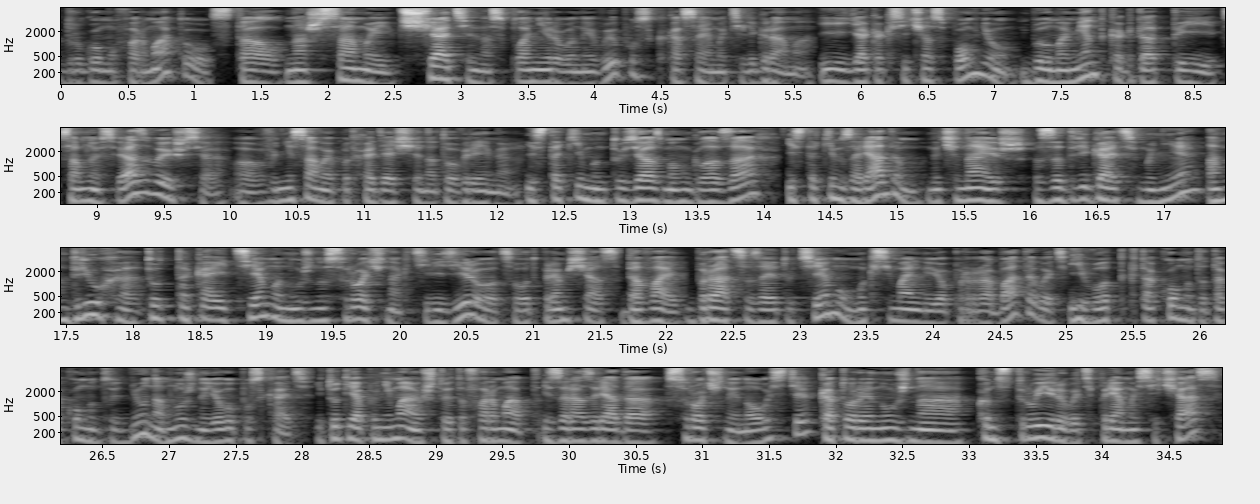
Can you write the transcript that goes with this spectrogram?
другому формату стал наш самый тщательно спланированный выпуск касаемо Телеграма. И я, как сейчас помню, был момент, когда ты со мной связываешься э, в не самое подходящее на то время, и с таким энтузиазмом в глазах, и с таким зарядом начинаешь задвигать мне, Андрюха, тут такая тема, нужно срочно активизироваться, вот прям сейчас. Давай браться за эту тему, максимально ее прорабатывать, и вот к такому-то, такому-то дню нам нужно ее выпускать. И тут я понимаю, что это формат из-за разряда срочные новости, которые нужно конструировать прямо сейчас,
